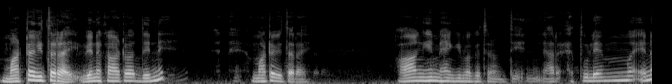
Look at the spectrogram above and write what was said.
මට විතරයි. වෙන කාටවත් දෙන්නේ මට විතරයි. ආංහෙම හැඟිමක තරම් තියන්නේ අර ඇතුළෙම්ම එන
